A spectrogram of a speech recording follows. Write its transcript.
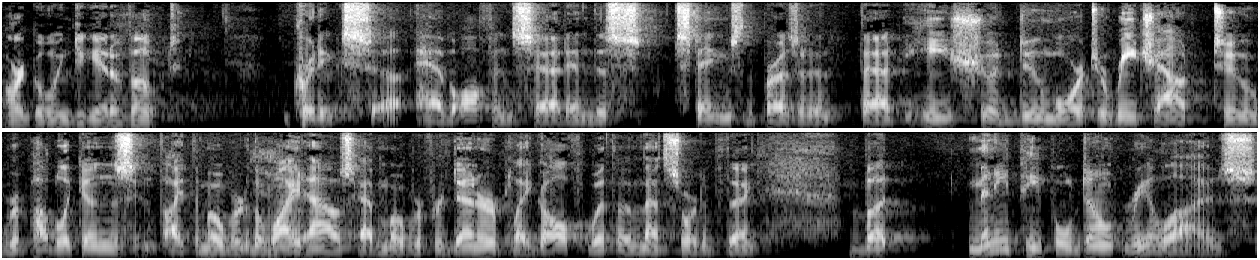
are going to get a vote. Critics uh, have often said, and this stings the president, that he should do more to reach out to Republicans, invite them over to the White House, have them over for dinner, play golf with them, that sort of thing. But many people don't realize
